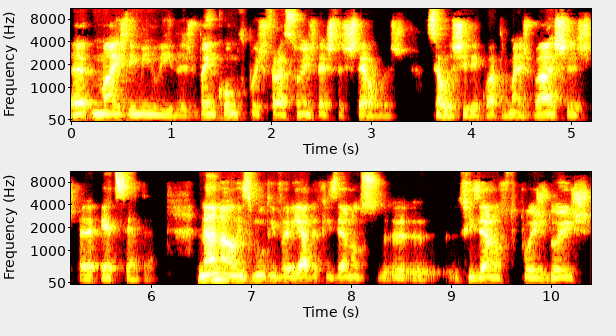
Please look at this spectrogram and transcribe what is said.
uh, mais diminuídas, bem como depois frações destas células, células CD4 mais baixas, eh, etc. Na análise multivariada fizeram-se uh, fizeram depois dois,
